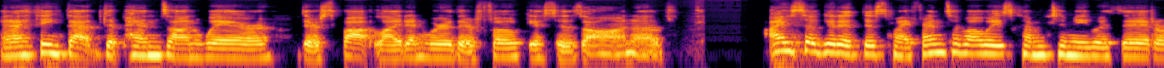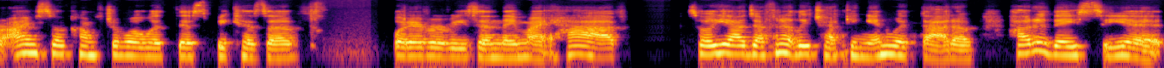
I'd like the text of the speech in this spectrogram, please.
And I think that depends on where their spotlight and where their focus is on of I'm so good at this, my friends have always come to me with it, or I'm so comfortable with this because of whatever reason they might have. So yeah, definitely checking in with that of how do they see it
